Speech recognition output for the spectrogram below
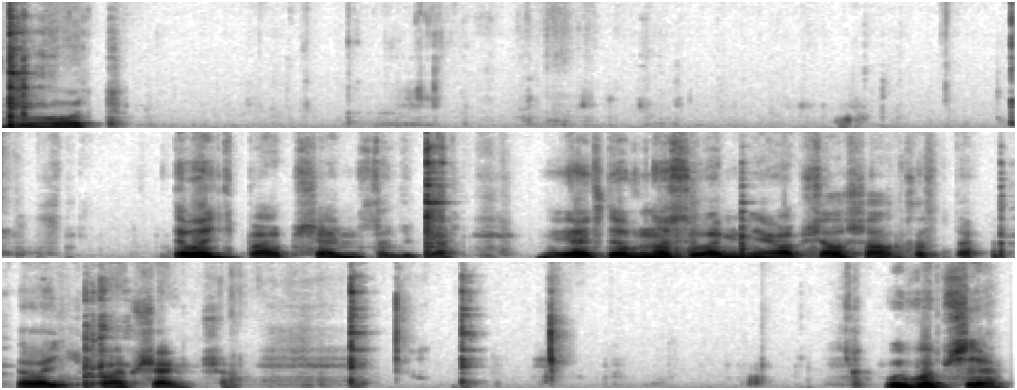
Вот. Давайте пообщаемся, ребят. Я давно с вами не общался, просто давайте пообщаемся. Вы вообще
